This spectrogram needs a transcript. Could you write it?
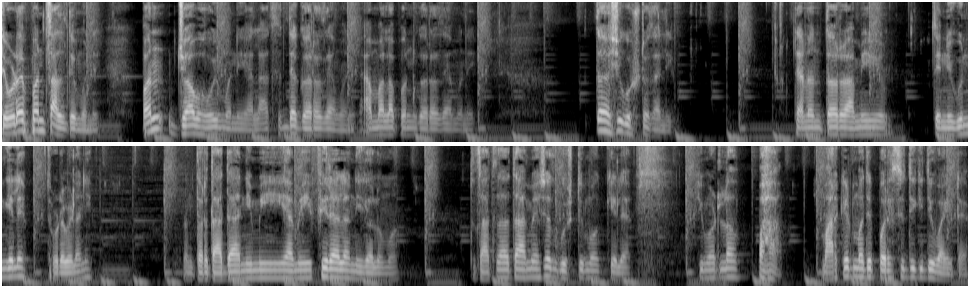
तेवढे पण चालते म्हणे. पण जॉब होई म्हणे याला. सध्या गरज आहे म्हणे. आम्हाला पण गरज आहे म्हणे. तर अशी गोष्ट झाली. त्यानंतर आम्ही ते निघून गेले थोड्या वेळाने. नंतर दादा आणि मी आम्ही फिरायला निघालो मग. तर जाता जाता आम्ही अशाच गोष्टी मग केल्या की म्हटलं पहा मार्केटमध्ये परिस्थिती किती वाईट आहे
